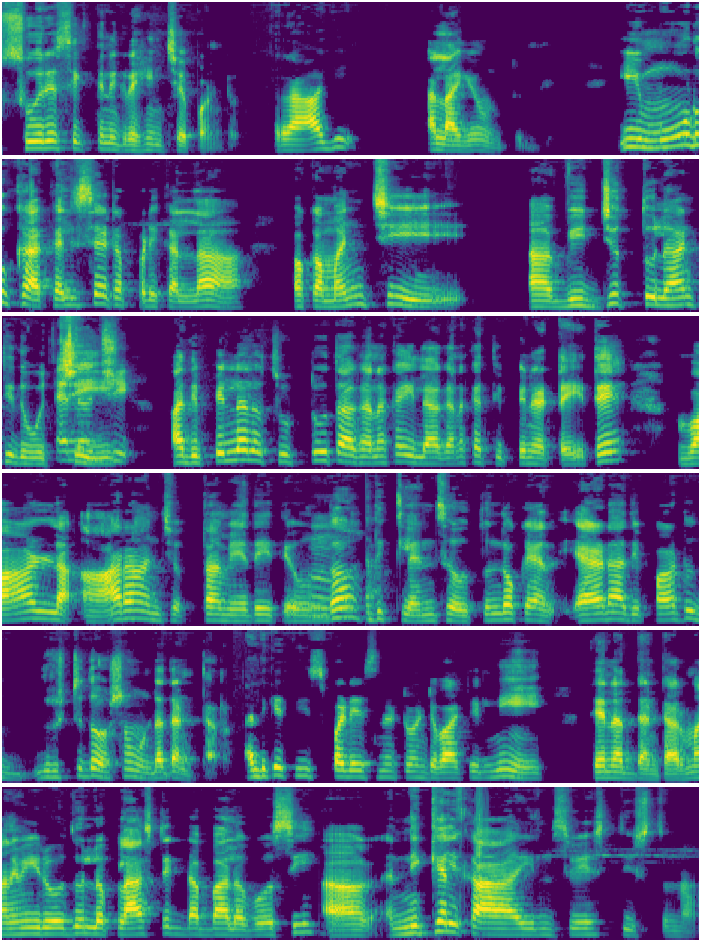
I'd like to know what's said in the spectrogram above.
సూర్యశక్తిని గ్రహించే పండు. రాగి అలాగే ఉంటుంది. ఈ మూడు క- కలిసేటప్పటికల్లా ఒక మంచి విద్యుత్తు లాంటిది వచ్చి అది పిల్లల చుట్టూతా గనక ఇలా గనక తిప్పినట్టయితే వాళ్ళ ఆరా అని చెప్తాం ఏదైతే ఉందో. అది క్లెన్స్ అవుతుంది. ఒక ఏడాది పాటు దృష్టి దోషం ఉండదంటారు. అందుకే తీసి పడేసినటువంటి వాటిని తినద్దంటారు. మనం ఈ రోజుల్లో ప్లాస్టిక్ డబ్బాలో పోసి ఆ, నికెల్ కాయిన్స్ వేసి తీస్తున్నాం.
